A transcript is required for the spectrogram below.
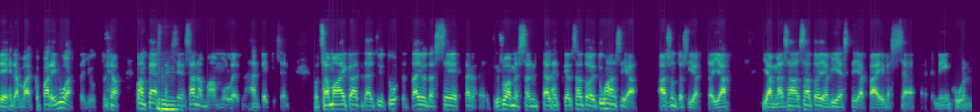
tehdä vaikka pari vuotta juttuja, vaan päästäkseen mm. sanomaan mulle, että hän teki sen. Mutta samaan aikaan täytyy tu- tajuta se, että Suomessa on nyt tällä hetkellä satoja tuhansia asuntosijoittajia, ja mä saan satoja viestejä päivässä niin kuin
